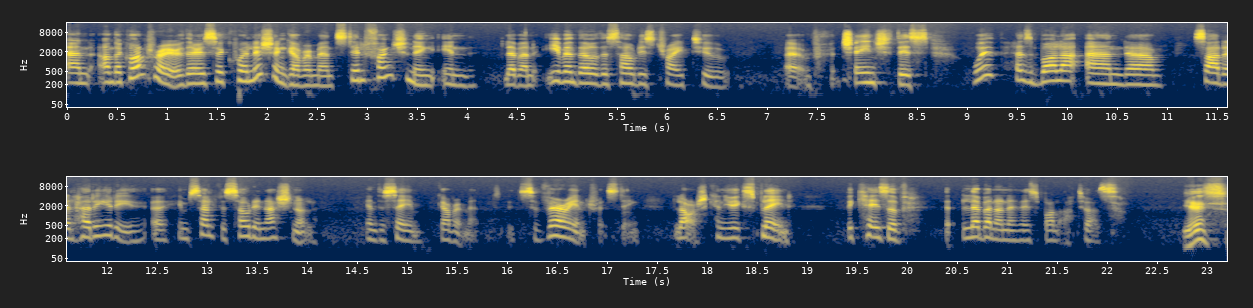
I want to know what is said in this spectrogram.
And on the contrary, there is a coalition government still functioning in Lebanon, even though the Saudis tried to uh, change this with Hezbollah and um, Saad al Hariri, uh, himself a Saudi national, in the same government. It's very interesting. Lars, can you explain the case of Lebanon and Hezbollah to us? Yes,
